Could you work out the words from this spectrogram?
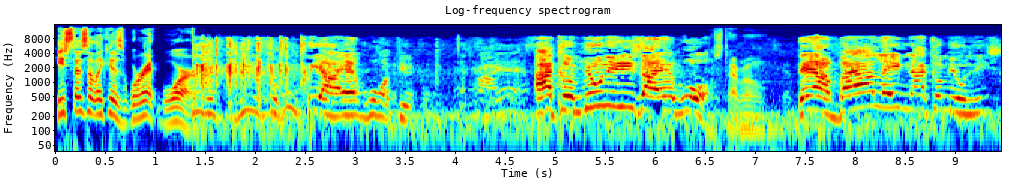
He says it like his we're at war. We are at war, people. Our communities are at war. Tyrone. They are violating our communities,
